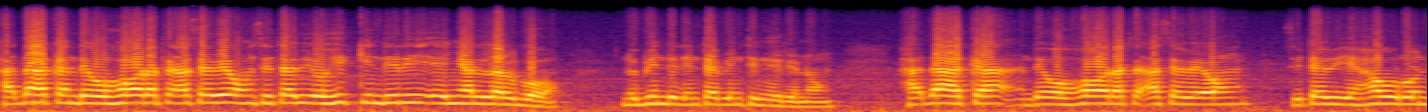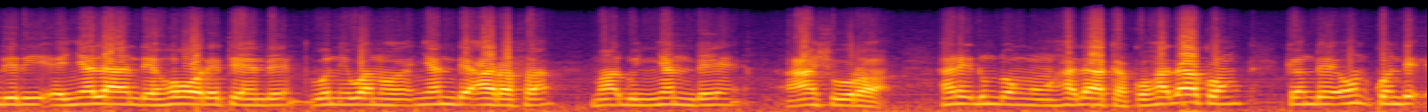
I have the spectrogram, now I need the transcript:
Haɗaka nde o hoorata asewe on si tawi o hikkidiri e ñallal goo. No binde ɗin tabintiniri noon. Haɗaka nde o hoorata asewe on si tawi hawrodiri e ñalande hooretende woni wano ñande arafa ma ɗum ñande ashura. Haray ɗum ɗon on haɗaka ko haɗa kon konde on konde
